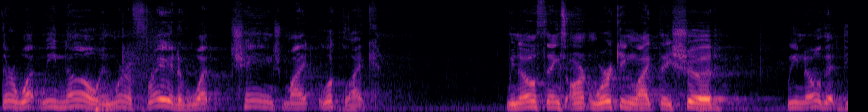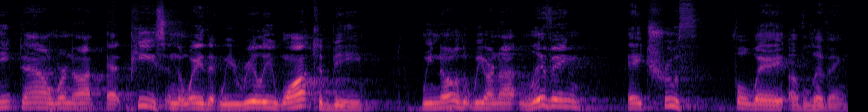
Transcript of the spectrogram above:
they're what we know, and we're afraid of what change might look like. We know things aren't working like they should we know that deep down we're not at peace in the way that we really want to be. We know that we are not living a truthful way of living.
